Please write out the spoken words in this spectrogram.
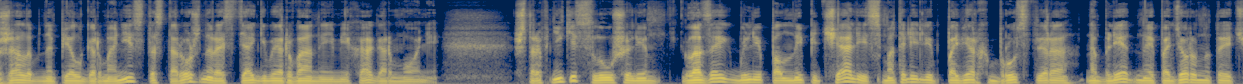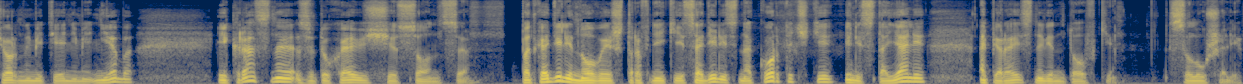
жалобно пел гармонист, осторожно растягивая рваные меха гармонии. Штрафники слушали. Глаза их были полны печали и смотрели поверх бруствера на бледное, подернутое черными тенями небо и красное затухающее солнце. Подходили новые штрафники, садились на корточки или стояли, опираясь на винтовки. Слушали.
